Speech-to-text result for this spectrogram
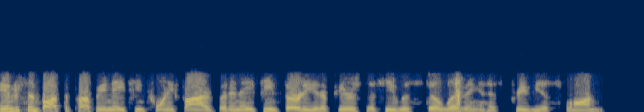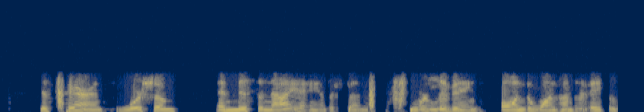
Anderson bought the property in 1825, but in 1830 it appears that he was still living in his previous farm. His parents, Worsham and Miss Anaya Anderson were living on the 100 acre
